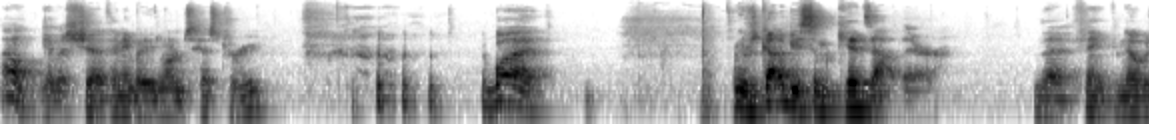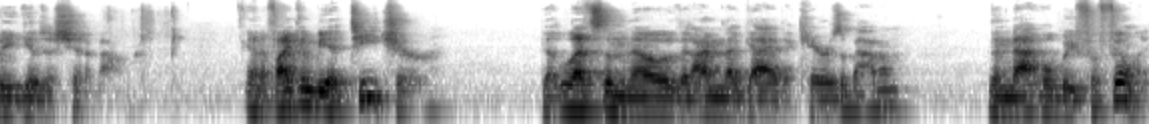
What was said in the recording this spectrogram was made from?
I don't give a shit if anybody learns history, but there's got to be some kids out there that think nobody gives a shit about. And if I can be a teacher that lets them know that I'm the guy that cares about them, then that will be fulfilling.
